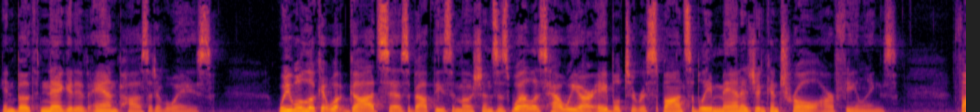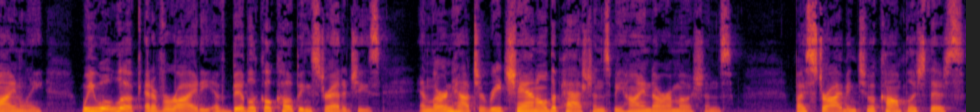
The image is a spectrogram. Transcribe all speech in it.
in both negative and positive ways. We will look at what God says about these emotions as well as how we are able to responsibly manage and control our feelings. Finally, we will look at a variety of biblical coping strategies and learn how to rechannel the passions behind our emotions. By striving to accomplish this,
